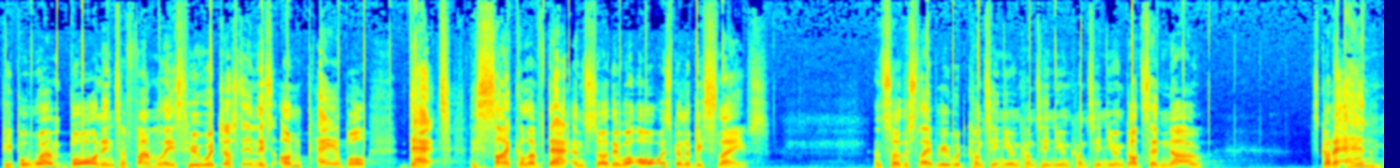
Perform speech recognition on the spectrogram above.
People weren't born into families who were just in this unpayable debt, this cycle of debt, and so they were always going to be slaves. And so the slavery would continue and continue and continue, and God said, No, it's got to end.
